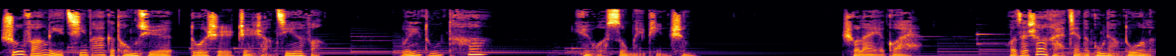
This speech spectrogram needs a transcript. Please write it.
书房里七八个同学多是镇上街坊，唯独他与我素昧平生。说来也怪，我在上海见的姑娘多了，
